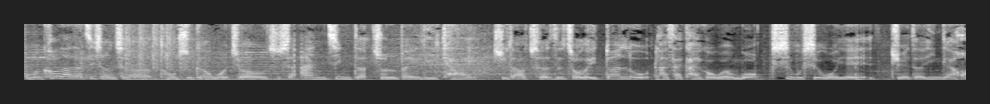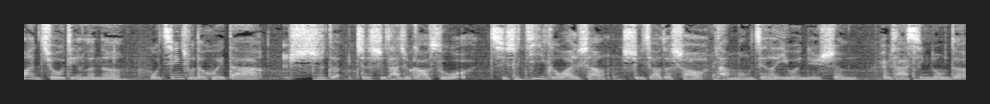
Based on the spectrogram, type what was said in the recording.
我们扣来了计程车，同事跟我就只是安静的准备离开，直到车子走了一段路，他才开口问我是不是我也觉得应该换酒店了呢？我清楚的回答是的。这时他就告诉我。其实第一个晚上睡觉的时候，他梦见了一位女生，而他形容的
